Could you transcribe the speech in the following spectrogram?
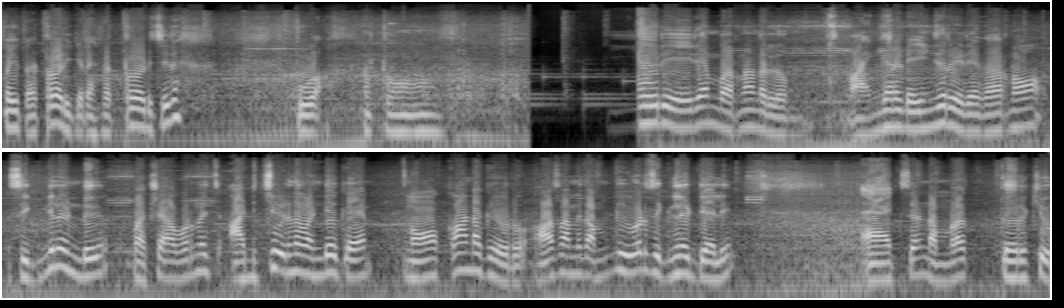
പോയി പെട്രോൾ അടിക്കട്ടെ. പെട്രോൾ അടിച്ചിട്ട് പോവാം. കേട്ടോ. ഈ ഒരു ഏരിയ പറഞ്ഞാണ്ടല്ലോ ഭയങ്കര ഡേഞ്ചർ ഏരിയ കാരണം സിഗ്നൽ ഉണ്ട്. പക്ഷെ അവിടെ നിന്ന് അടിച്ചു വരുന്ന വണ്ടിയൊക്കെ നോക്കാണ്ടൊക്കെ കയറും ആ സമയത്ത് നമുക്ക് ഇവിടെ സിഗ്നൽ കിട്ടിയാൽ ആക്സിഡന്റ് നമ്മളെ തെറിക്കൂ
